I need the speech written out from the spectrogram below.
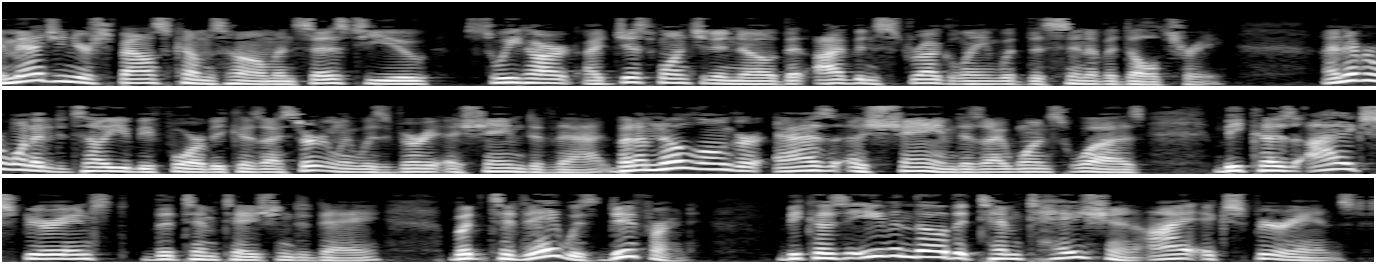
Imagine your spouse comes home and says to you, Sweetheart, I just want you to know that I've been struggling with the sin of adultery. I never wanted to tell you before because I certainly was very ashamed of that, but I'm no longer as ashamed as I once was because I experienced the temptation today, but today was different because even though the temptation I experienced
